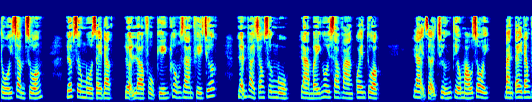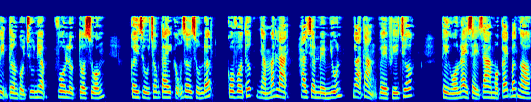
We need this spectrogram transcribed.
tối sầm xuống. Lớp sương mù dày đặc lượn lờ phủ kín không gian phía trước, lẫn vào trong sương mù là mấy ngôi sao vàng quen thuộc. Lại dở chứng thiếu máu rồi, bàn tay đang vịn tường của Chu Niệm vô lực tuột xuống. Cây dù trong tay cũng rơi xuống đất, cô vô thức nhắm mắt lại, hai chân mềm nhũn, ngã thẳng về phía trước. Tình huống này xảy ra một cách bất ngờ,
